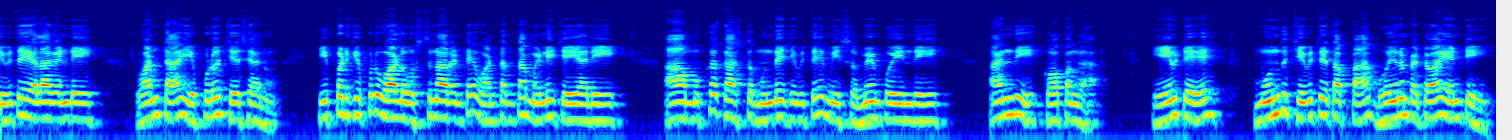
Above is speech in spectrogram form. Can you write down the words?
చెబితే ఎలాగండి? వంట ఎప్పుడో చేశాను. ఇప్పటికిప్పుడు వాళ్ళు వస్తున్నారంటే వంటంతా మళ్ళీ చేయాలి. ఆ ముక్క కాస్త ముందే చెబితే మీ సొమ్మేం పోయింది? అంది కోపంగా. ఏమిటే? ముందు చెబితే తప్ప భోజనం పెట్టవా ఏంటి?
